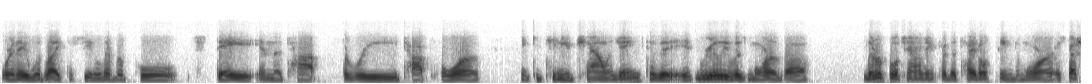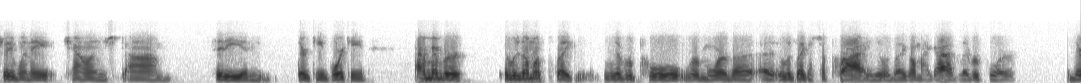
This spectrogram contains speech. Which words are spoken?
where they would like to see Liverpool stay in the top three, top four, and continue challenging because it, it really was more of a Liverpool challenging for the title seemed more, especially when they challenged um, City in 13, 14. I remember it was almost like Liverpool were more of a, it was like a surprise. It was like, oh my God, Liverpool, they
